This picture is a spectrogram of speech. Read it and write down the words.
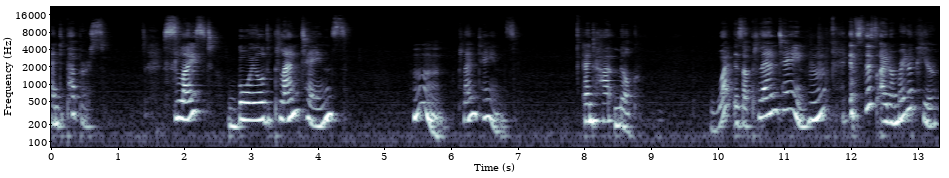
and peppers, sliced boiled plantains, hmm, plantains, and hot milk. What is a plantain? Hmm? It's this item right up here,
